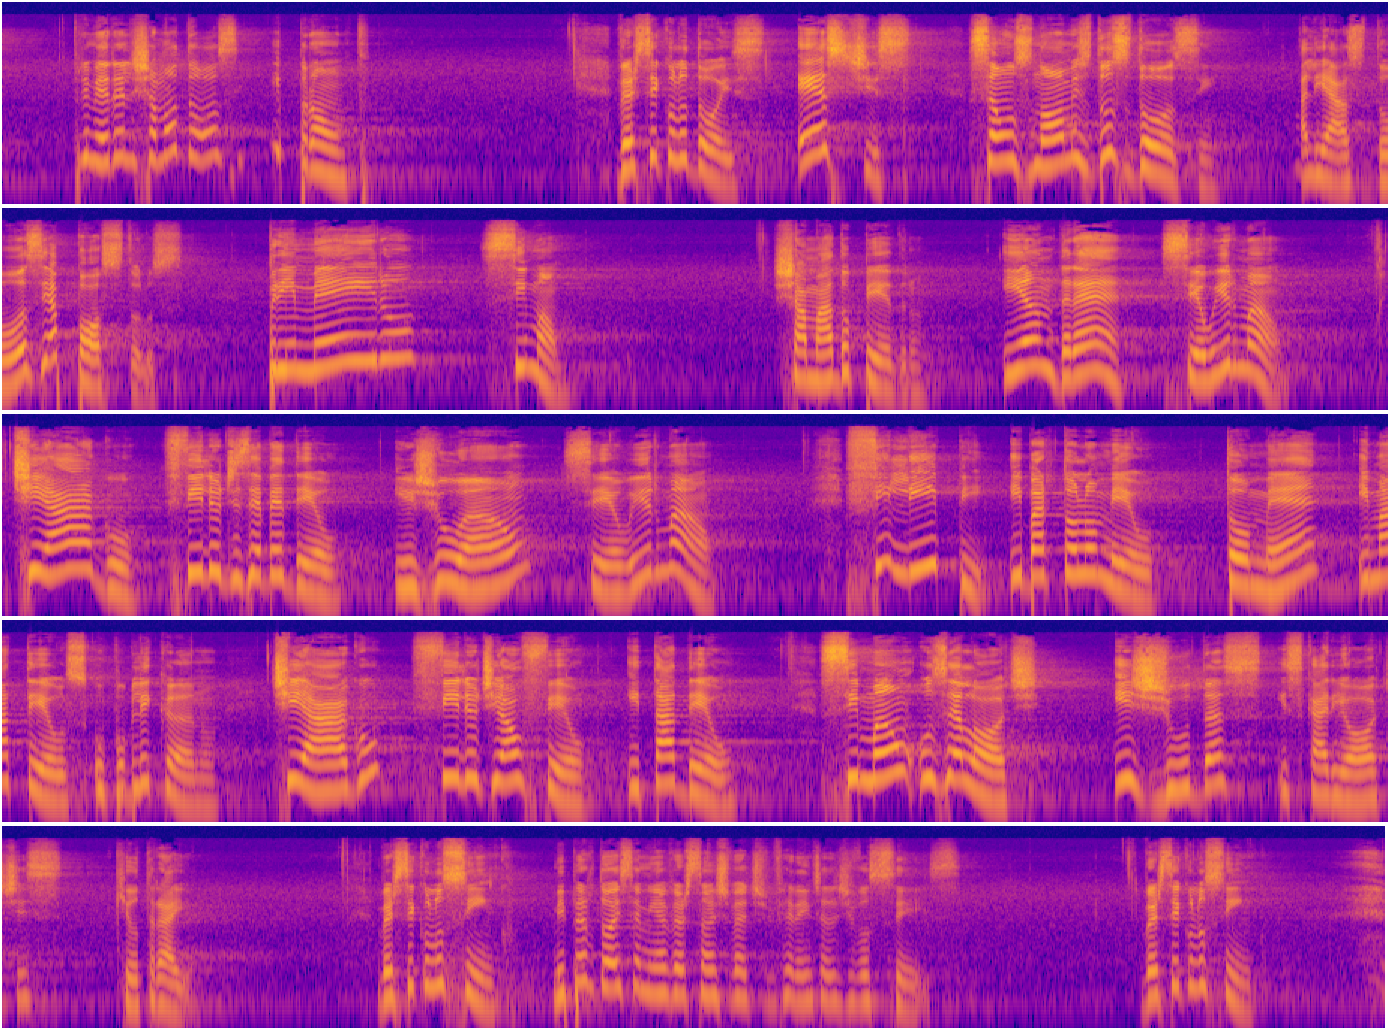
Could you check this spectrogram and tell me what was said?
Primeiro ele chamou doze e pronto. Versículo 2: Estes são os nomes dos doze, aliás, doze apóstolos. Primeiro, Simão chamado Pedro, e André, seu irmão, Tiago, filho de Zebedeu, e João, seu irmão, Filipe e Bartolomeu, Tomé e Mateus, o publicano, Tiago, filho de Alfeu, e Tadeu, Simão o Zelote e Judas Iscariotes, que o traiu. Versículo 5. Me perdoe se a minha versão estiver diferente da de vocês. Versículo 5.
